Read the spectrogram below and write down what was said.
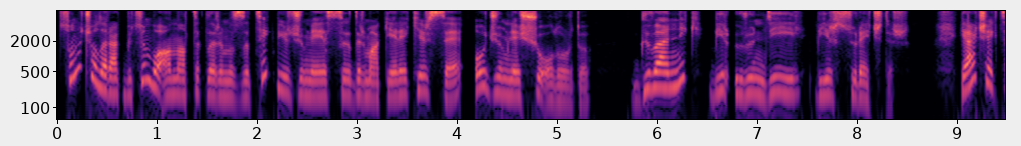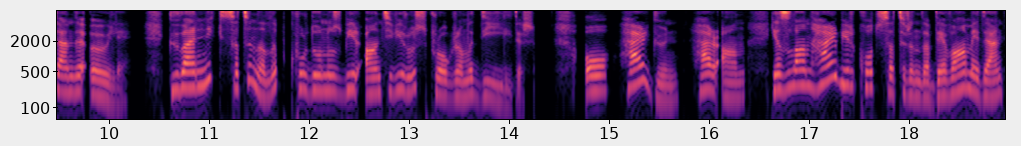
Sonuç olarak bütün bu anlattıklarımızı tek bir cümleye sığdırmak gerekirse o cümle şu olurdu. Güvenlik bir ürün değil, bir süreçtir. Gerçekten de öyle. Güvenlik satın alıp kurduğunuz bir antivirüs programı değildir. O her gün, her an, yazılan her bir kod satırında devam eden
